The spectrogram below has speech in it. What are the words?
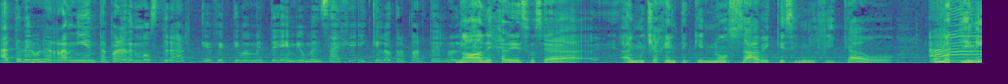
a tener una herramienta para demostrar que efectivamente envió un mensaje y que la otra parte lo No, leyó. deja de eso, o sea, hay mucha gente que no sabe qué significa o, o no Ah, tiene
